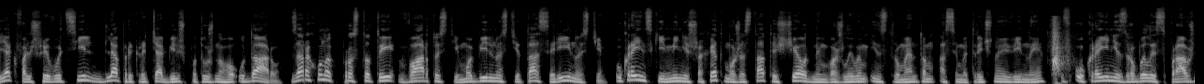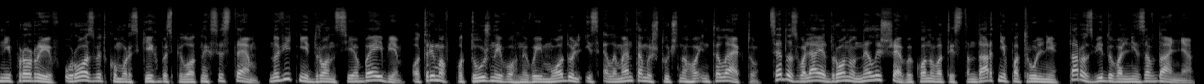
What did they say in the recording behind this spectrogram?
як фальшиву ціль для прикриття більш потужного удару. За рахунок простоти, вартості, мобільності та серійності, український міні-шахет може стати ще одним важливим інструментом асиметричної війни. В Україні зробили справжній прорив у розвитку морських безпілотних систем. Новітній дрон Sea Baby отримав потужний вогневий модуль із елементами штучного інтелекту. Це дозволяє дрону не лише виконувати стандартні патрульні та розвідувальні завдання,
